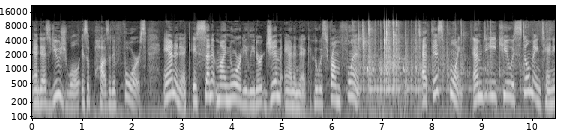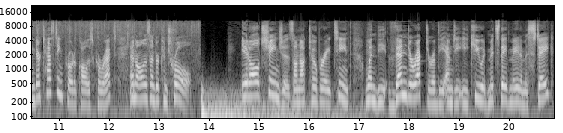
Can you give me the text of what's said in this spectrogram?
and as usual is a positive force. Ananich is Senate Minority Leader Jim Ananich, who is from Flint. At this point, MDEQ is still maintaining their testing protocol is correct and all is under control. It all changes on October 18th when the then director of the MDEQ admits they've made a mistake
